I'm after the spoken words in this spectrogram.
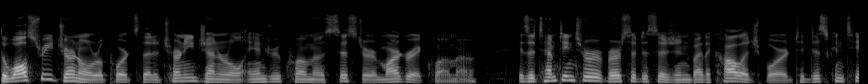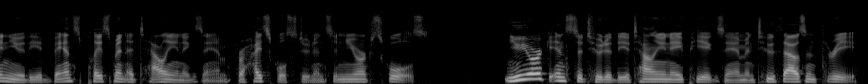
The Wall Street Journal reports that Attorney General Andrew Cuomo's sister, Margaret Cuomo, is attempting to reverse a decision by the College Board to discontinue the Advanced Placement Italian exam for high school students in New York schools. New York instituted the Italian AP exam in 2003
